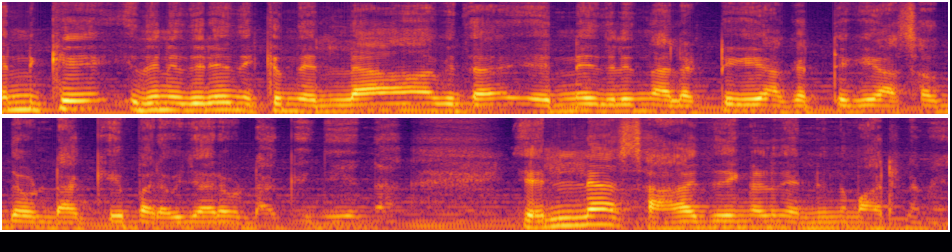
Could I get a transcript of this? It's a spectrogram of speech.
എനിക്ക് ഇതിനെതിരെ നിൽക്കുന്ന എല്ലാവിധ എന്നെ ഇതിൽ നിന്ന് അലട്ടുകയും അകറ്റുകയും അശ്രദ്ധ ഉണ്ടാക്കുകയും പരവിചാരം ഉണ്ടാക്കുകയും ചെയ്യുന്ന എല്ലാ സാഹചര്യങ്ങളും എന്നിൽ നിന്ന് മാറ്റണമേ.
